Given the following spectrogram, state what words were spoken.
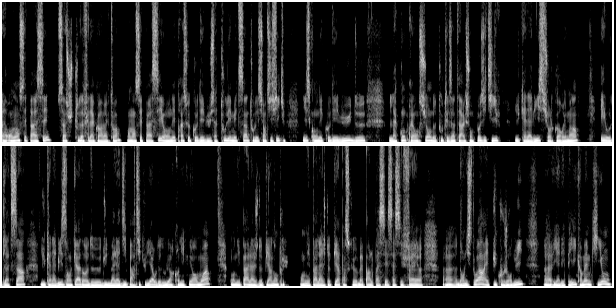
Alors, on n'en sait pas assez. Ça, je suis tout à fait d'accord avec toi. On n'en sait pas assez. On est presque qu'au début. Ça, tous les médecins, tous les scientifiques disent qu'on est qu'au début de la compréhension de toutes les interactions positives du cannabis sur le corps humain et au-delà de ça, du cannabis dans le cadre d'une maladie particulière ou de douleurs chroniques. Néanmoins, on n'est pas à l'âge de pierre non plus on n'est pas à l'âge de pierre parce que bah, par le passé ça s'est fait euh, dans l'histoire. Et puis qu'aujourd'hui euh, il y a des pays quand même qui ont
